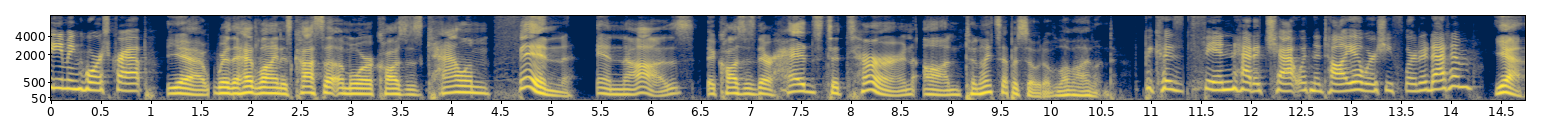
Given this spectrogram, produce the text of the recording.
steaming horse crap. Yeah, where the headline is Casa Amor causes Callum, Finn, and Nas. It causes their heads to turn on tonight's episode of Love Island. Because Finn had a chat with Natalia where she flirted at him. Yeah,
